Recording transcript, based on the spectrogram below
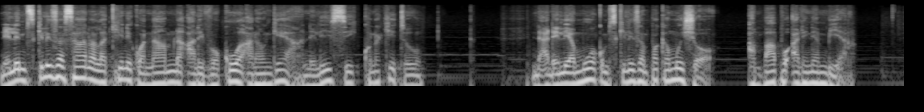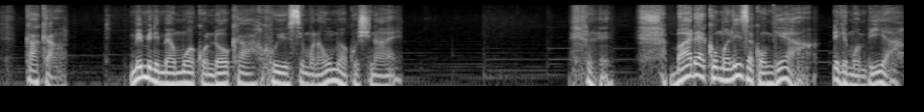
Nilimsikiliza sana, lakini kwa namna alivyokuwa anaongea nilihisi kuna kitu, na niliamua kumsikiliza mpaka mwisho, ambapo aliniambia, kaka, mimi nimeamua kuondoka, huyu si mwanaume wa kuishi naye. Baada ya kumaliza kuongea, nilimwambia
